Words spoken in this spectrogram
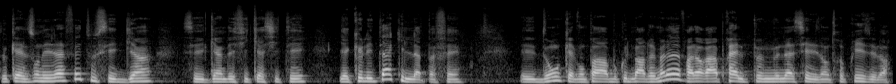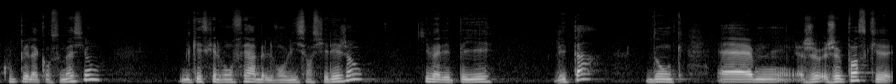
Donc, elles ont déjà fait tous ces gains, ces gains d'efficacité. Il n'y a que l'État qui ne l'a pas fait. Et donc, elles vont pas avoir beaucoup de marge de manœuvre. Alors après, elles peuvent menacer les entreprises de leur couper la consommation. Mais qu'est-ce qu'elles vont faire? Ben, Elles vont licencier les gens. Qui va les payer? L'État. Donc, euh, je, pense qu'ils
